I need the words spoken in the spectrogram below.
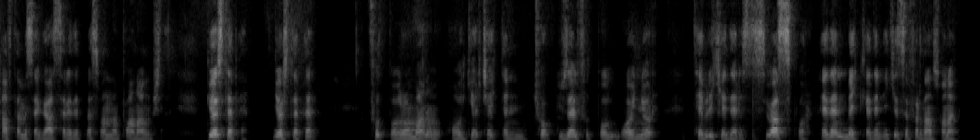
hafta mesela Galatasaray deplasmandan puan almıştı. Göztepe. Göztepe futbol romanı o gerçekten çok güzel futbol oynuyor. Tebrik ederiz. Sivas Spor. Neden bekledin? 2-0'dan sonra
